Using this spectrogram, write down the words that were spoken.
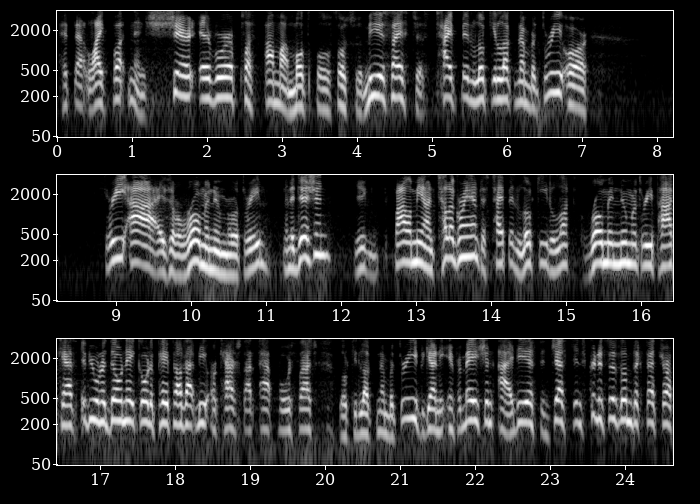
Hit that like button and share it everywhere. Plus, I'm on multiple social media sites. Just type in Loki Luck number three or three eyes or Roman numeral three. In addition, you can follow me on Telegram. Just type in Loki Luck Roman number three podcast. If you want to donate, go to paypal.me or cash.app forward slash Loki Luck number three. If you got any information, ideas, suggestions, criticisms, etc.,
